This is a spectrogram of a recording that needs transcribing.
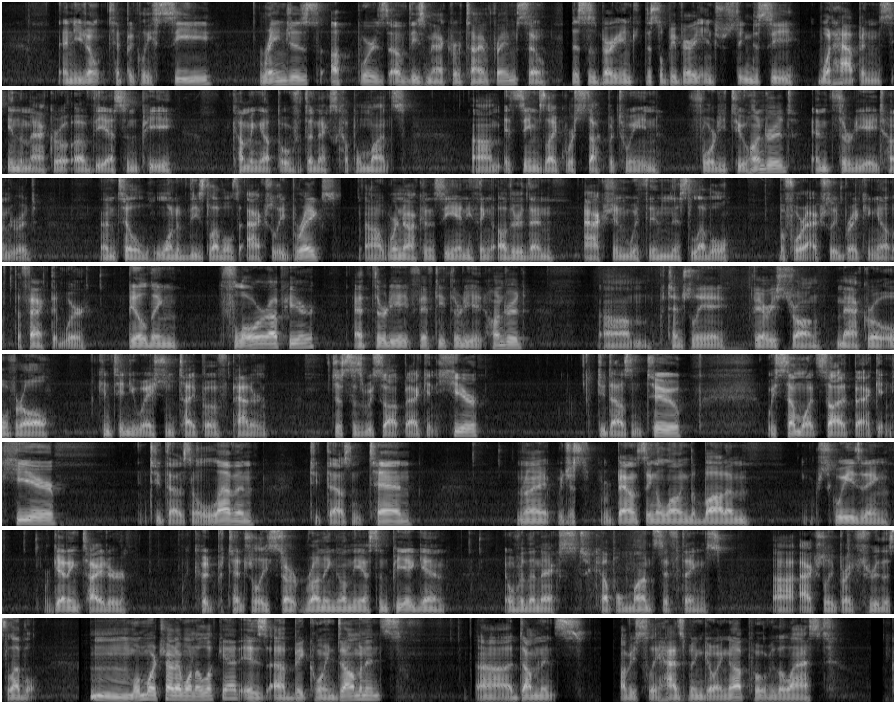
and you don't typically see ranges upwards of these macro timeframes. So this is very this will be very interesting to see what happens in the macro of the S and P coming up over the next couple months. Um, it seems like we're stuck between 4,200 and 3,800 until one of these levels actually breaks uh, we're not going to see anything other than action within this level before actually breaking out. The fact that we're building floor up here at 3850, 3800, um, potentially a very strong macro overall continuation type of pattern, just as we saw it back in here, 2002. We somewhat saw it back in here in 2011, 2010, right? We just we're bouncing along the bottom, we're squeezing, we're getting tighter. We could potentially start running on the S&P again over the next couple months if things uh, actually break through this level. Hmm, one more chart I want to look at is uh, Bitcoin dominance. Uh, dominance obviously has been going up over the last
